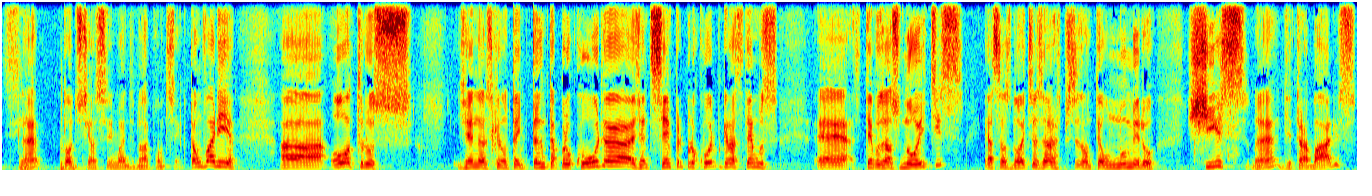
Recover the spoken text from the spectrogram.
Sim. Né? Todos tinham acima de 9,5. Então varia. Ah, outros gêneros que não tem tanta procura, a gente sempre procura, porque nós temos, é, temos as noites, essas noites elas precisam ter um número X né, de trabalhos,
